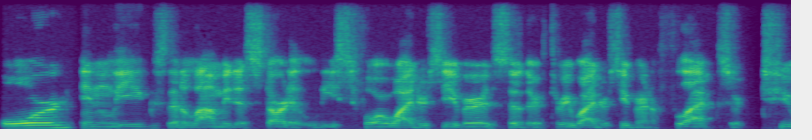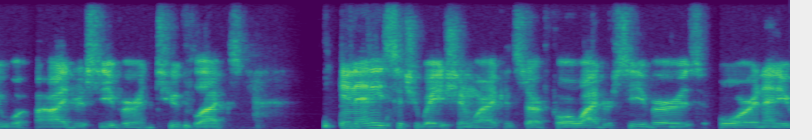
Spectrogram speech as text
or in leagues that allow me to start at least four wide receivers, so they're three wide receiver and a flex, or two wide receiver and two flex. in any situation where I can start four wide receivers, or in any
